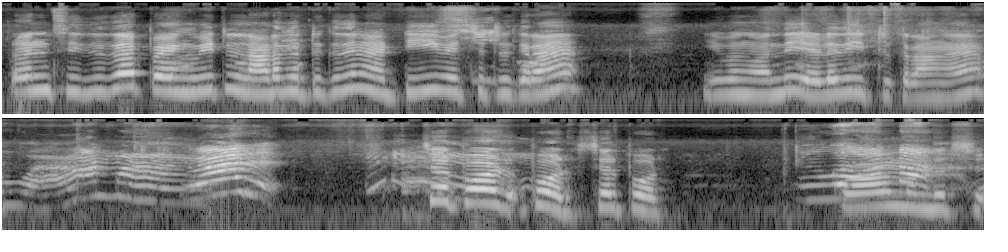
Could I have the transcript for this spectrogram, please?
ஃப்ரெண்ட்ஸ் இதுதான் இப்போ எங்கள் வீட்டில் நடந்துட்டுருக்குது. நான் டீ வச்சிட்ருக்கிறேன் இவங்க வந்து எழுதிட்டுருக்குறாங்க. சரி போடு போடு சரி போடு. கோபம் வந்துருச்சு.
